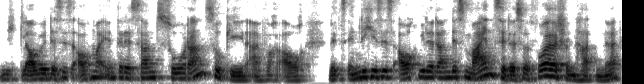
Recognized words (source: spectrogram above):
Und ich glaube, das ist auch mal interessant, so ranzugehen, einfach auch. Letztendlich ist es auch wieder dann das Mindset, das wir vorher schon hatten. Ne?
